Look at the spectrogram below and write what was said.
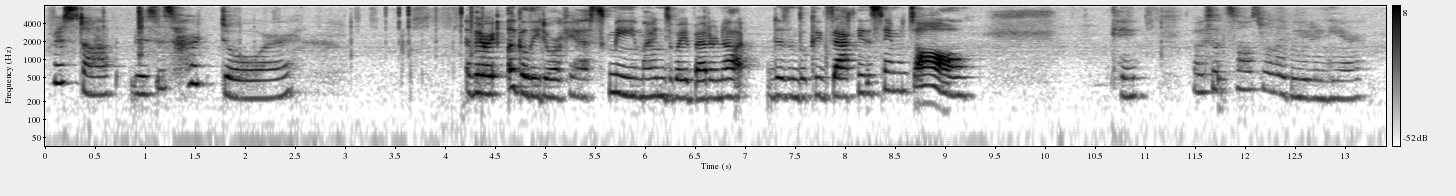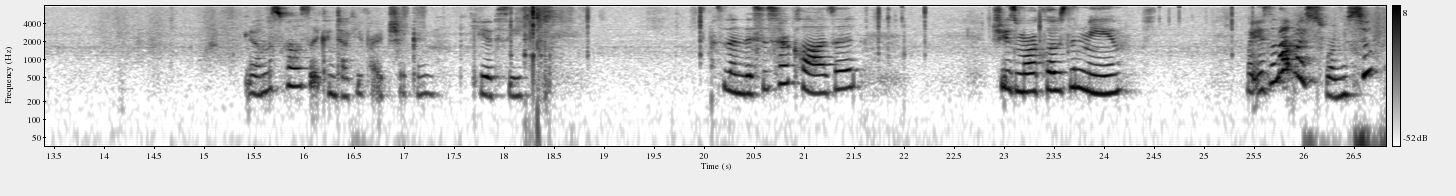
first off, this is her door. A very ugly door, if you ask me. Mine's way better. Not doesn't look exactly the same at all. Okay. Oh, so it smells really weird in here. It almost smells like Kentucky Fried Chicken, KFC. So then this is her closet. She has more clothes than me. Wait, isn't that my swimsuit?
